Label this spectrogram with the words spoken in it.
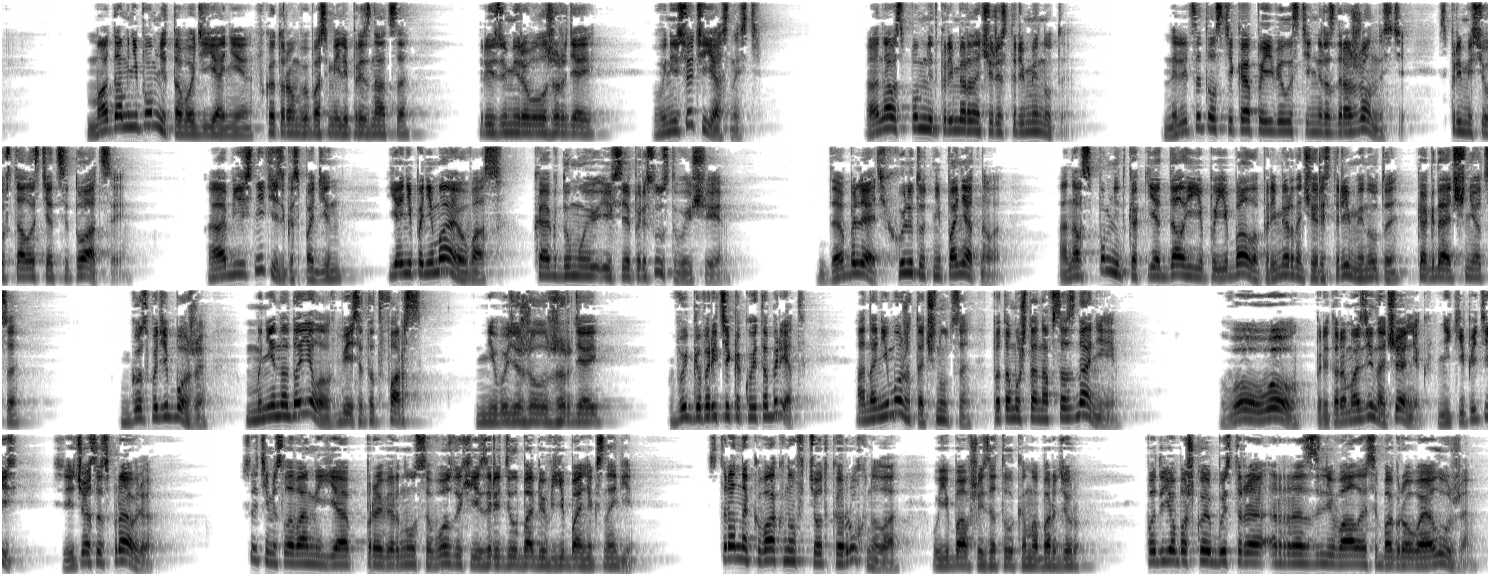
«Мадам не помнит того деяния, в котором вы посмели признаться», — резюмировал Жердяй. «Вы ясность?» Она вспомнит примерно через три минуты. На лице толстяка появилась тень раздраженности, с примесью усталости от ситуации. «А «Объяснитесь, господин. Я не понимаю вас, как, думаю, и все присутствующие». «Да, блять, хули тут непонятного?» Она вспомнит, как я дал ей поебало примерно через три минуты, когда очнется. «Господи боже, мне надоело весь этот фарс!» Не выдержал жердяй. «Вы говорите какой-то бред!» Она не может очнуться, потому что она в сознании. «Воу-воу, притормози, начальник, не кипятись, сейчас исправлю». С этими словами я провернулся в воздухе и зарядил бабе в ебальник с ноги. Странно квакнув, тетка рухнула, уебавшись затылком о бордюр. Под ее башкой быстро разливалась багровая лужа.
